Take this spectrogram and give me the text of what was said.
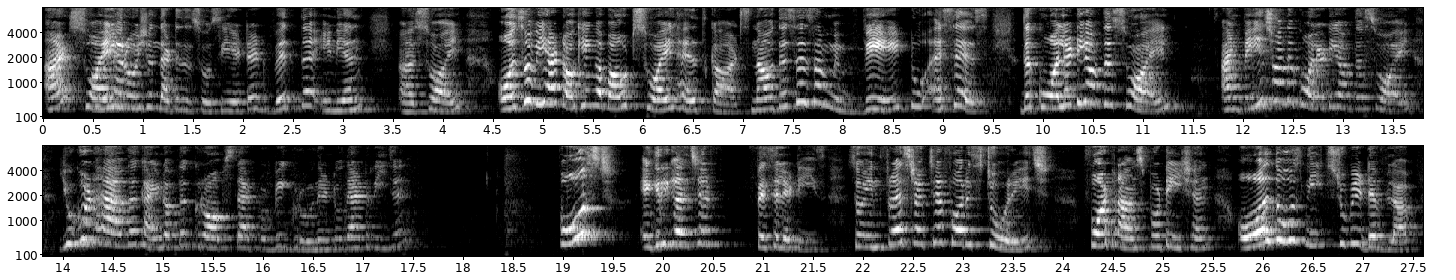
and soil erosion that is associated with the Indian uh, soil. Also we are talking about soil health cards. Now this is a way to assess the quality of the soil and based on the quality of the soil you could have the kind of the crops that could be grown into that region. Post agriculture facilities. So infrastructure for storage, for transportation, all those needs to be developed,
